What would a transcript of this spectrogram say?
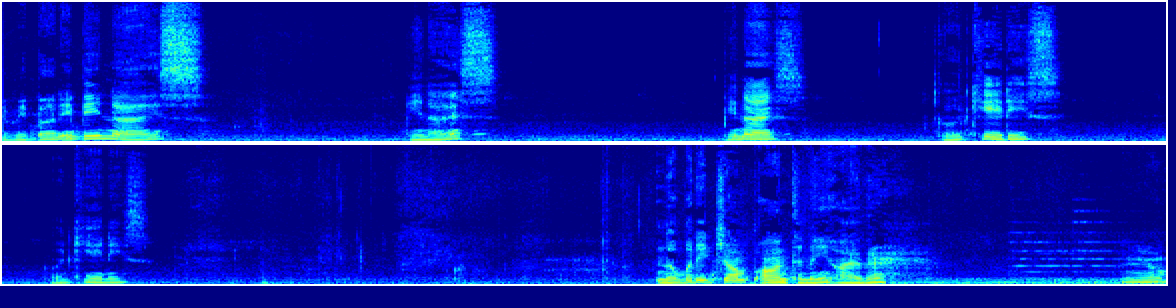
Everybody be nice. Be nice. Be nice. Good kitties. Good kitties. Nobody jump onto me either. Yep.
